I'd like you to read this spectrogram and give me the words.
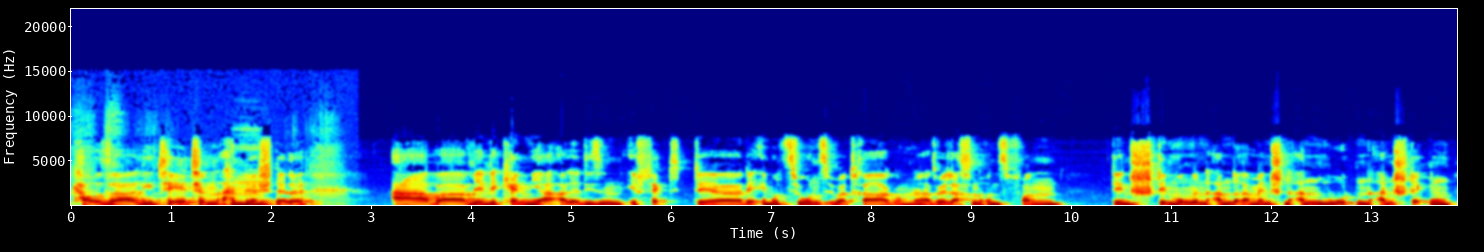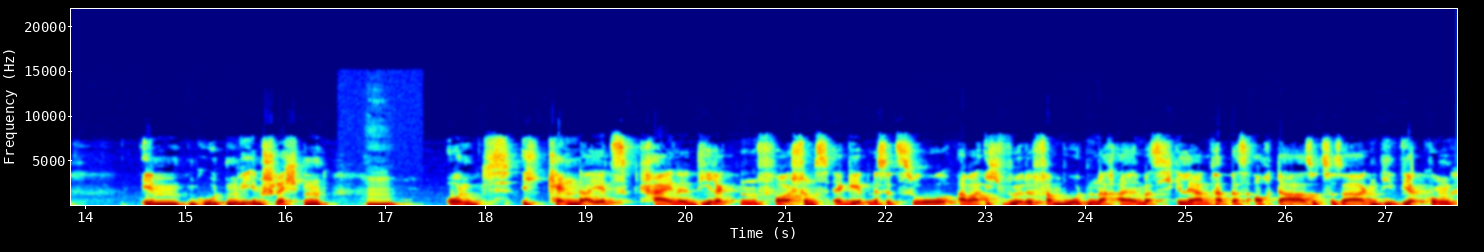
Kausalitäten an mhm. der Stelle. Aber wir, wir kennen ja alle diesen Effekt der, der Emotionsübertragung. Ne? Also wir lassen uns von den Stimmungen anderer Menschen anmuten, anstecken, im Guten wie im Schlechten. Mhm. Und ich kenne da jetzt keine direkten Forschungsergebnisse zu, aber ich würde vermuten, nach allem, was ich gelernt habe, dass auch da sozusagen die Wirkung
